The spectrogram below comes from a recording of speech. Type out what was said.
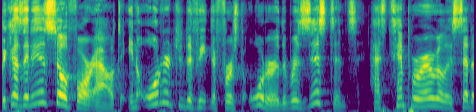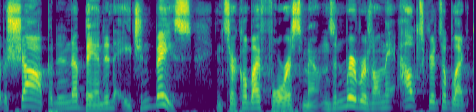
Because it is so far out, in order to defeat the First Order, the Resistance has temporarily set up shop at an abandoned ancient base, encircled by forests, mountains, and rivers on the outskirts of Black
